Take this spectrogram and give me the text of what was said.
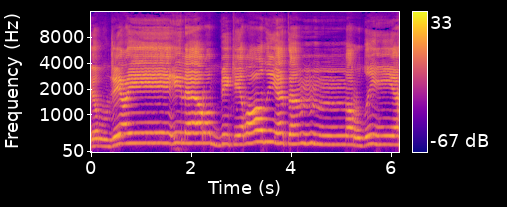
ارجعي إلى ربك راضية مرضية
